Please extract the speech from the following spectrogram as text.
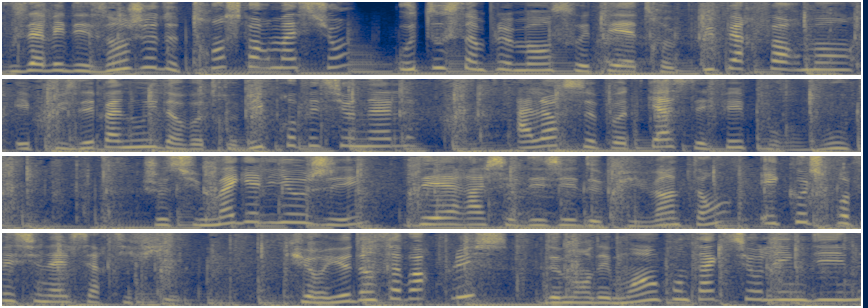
vous avez des enjeux de transformation ou tout simplement souhaitez être plus performant et plus épanoui dans votre vie professionnelle? Alors ce podcast est fait pour vous. Je suis Magali Auger, DRH et DG depuis 20 ans et coach professionnel certifié. Curieux d'en savoir plus? Demandez-moi en contact sur LinkedIn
